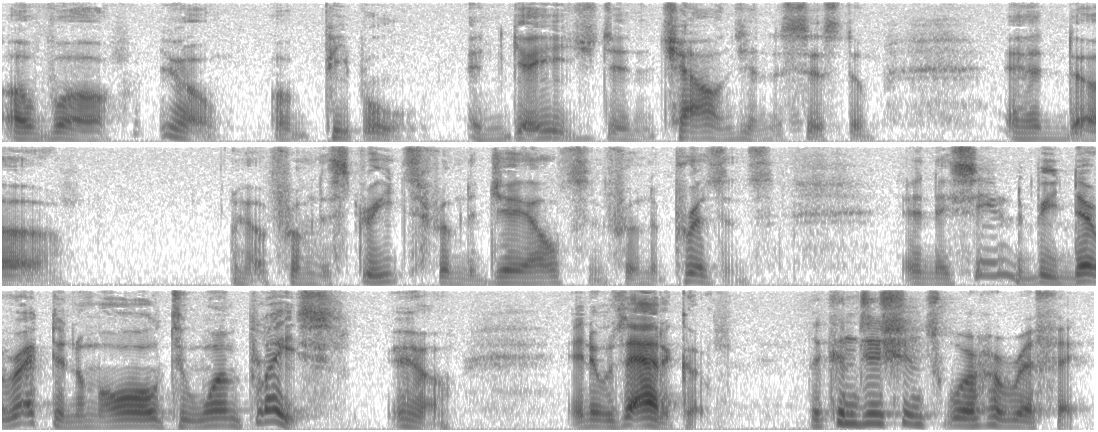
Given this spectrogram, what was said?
of, uh, you know, of people engaged in challenging the system, and uh, you know, from the streets, from the jails, and from the prisons, and they seemed to be directing them all to one place, you know, and it was Attica. The conditions were horrific.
